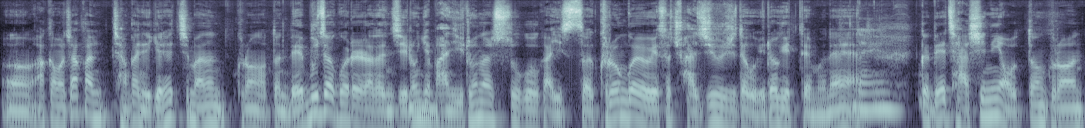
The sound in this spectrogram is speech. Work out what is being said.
어 아까 뭐 잠깐 잠깐 얘기를 했지만은 그런 어떤 내부자 거래라든지 이런 게 많이 일어날 수가 있어요. 그런 거에 의해서 좌지우지되고 이러기 때문에 네. 그러니까 내 자신이 어떤 그런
